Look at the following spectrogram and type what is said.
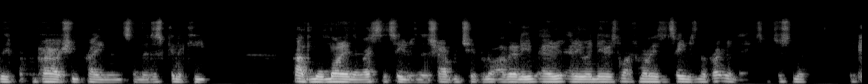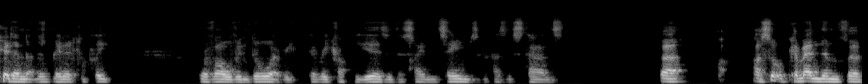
these parachute payments, and they're just going to keep having more money than the rest of the teams in the Championship, and not having any, any anywhere near as much money as the teams in the Premier League. So just it could end up just being a complete revolving door every every couple of years of the same teams as it stands. But I sort of commend them for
